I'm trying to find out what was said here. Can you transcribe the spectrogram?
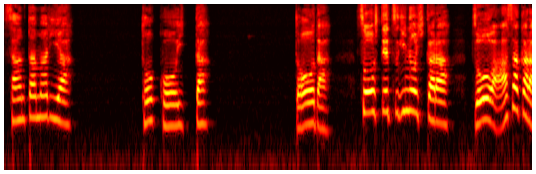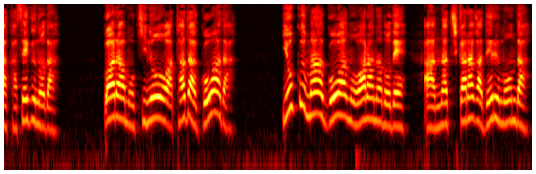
サンタマリア。とこう言った。どうだ。そうして次の日から象は朝から稼ぐのだ。藁も昨日はただ5羽だ。よくまあ5羽の藁などであんな力が出るもんだ。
